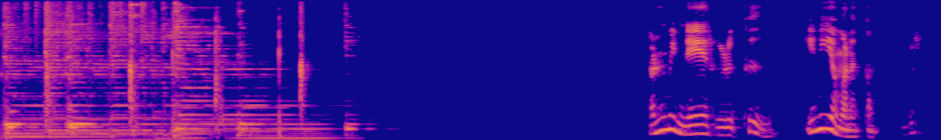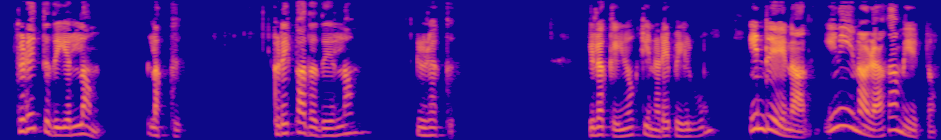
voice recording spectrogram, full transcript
அன்பின் நேயர்களுக்கு இனிய வணக்கம். கிடைத்தது எல்லாம் லக்கு. கிடைக்காதது எல்லாம் இலக்கு இலக்கை நோக்கி நடைபெறுவோம் இன்றைய நாள் இனிய நாளாக அமையட்டும்.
